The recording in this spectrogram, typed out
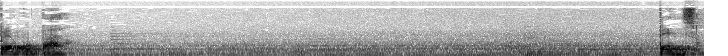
Preocupado. Tenso.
